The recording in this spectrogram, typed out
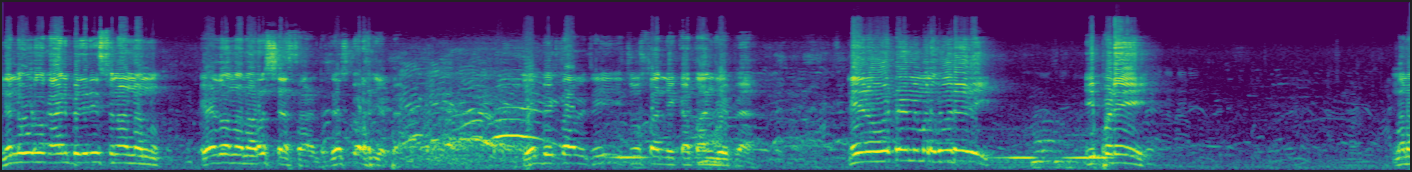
నిన్ను కూడా ఒక ఆయన బెదిరిస్తున్నాను నన్ను. ఏదో నన్ను అరెస్ట్ చేస్తానంట చేసుకోరని చెప్పాను ఏం పీక్తావు చూస్తాను నీ కథ అని చెప్పా. నేను ఒకటే మిమ్మల్ని కోరేది. ఇప్పుడే మన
